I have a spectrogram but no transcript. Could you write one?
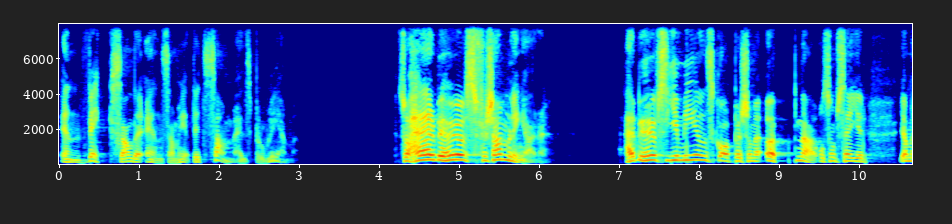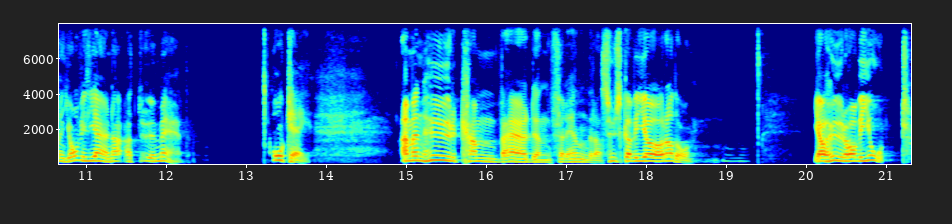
en växande ensamhet. Det är ett samhällsproblem. Så här behövs församlingar. Här behövs gemenskaper som är öppna och som säger Ja, men jag vill gärna att du är med. Okej. Okay. Ja, men hur kan världen förändras? Hur ska vi göra då? Ja, hur har vi gjort?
